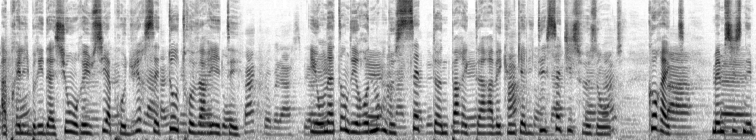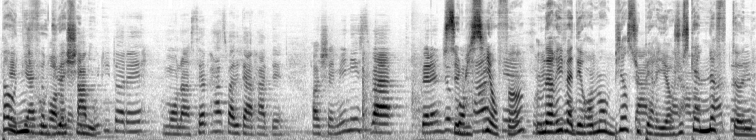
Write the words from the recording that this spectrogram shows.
Après l'hybridation, on réussit à produire cette autre variété. Et on atteint des rendements de 7 tonnes par hectare avec une qualité satisfaisante, correcte, même si ce n'est pas au niveau du HMI. Celui-ci, enfin, on arrive à des rendements bien supérieurs, jusqu'à 9 tonnes.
